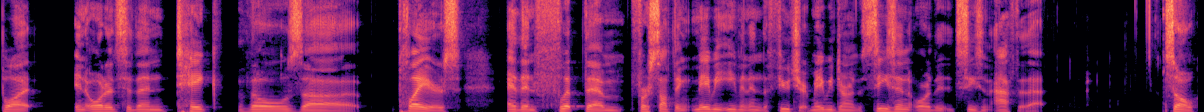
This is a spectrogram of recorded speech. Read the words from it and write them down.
but in order to then take those uh, players and then flip them for something maybe even in the future, maybe during the season or the season after that. So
